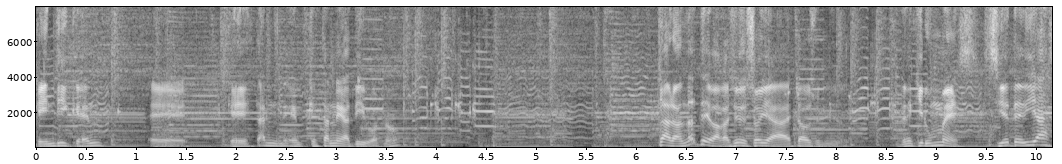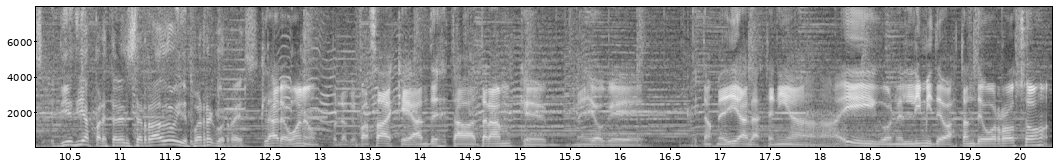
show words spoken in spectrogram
que indiquen eh, que, están, que están negativos, ¿no? Claro, andate de vacaciones hoy a Estados Unidos. Tenés que ir un mes, 7 días, 10 días para estar encerrado y después recorres. Claro, bueno, lo que pasaba es que antes estaba Trump, que medio que estas medidas las tenía ahí con el límite bastante borroso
